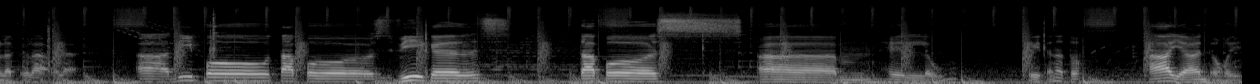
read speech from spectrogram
wala, wala, wala. Ah, depot, tapos vehicles, tapos um, hello? Wait, ano to? Ah, yan, okay.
